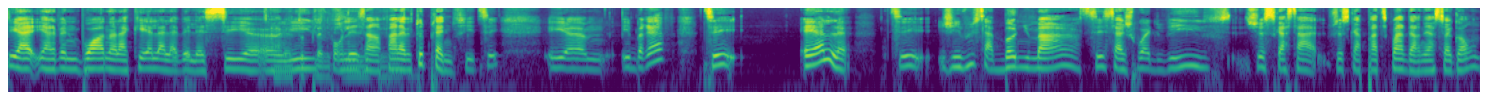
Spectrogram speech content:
il y avait une boîte dans laquelle elle avait laissé euh, un livre pour les enfants. Elle avait tout planifié. Et, euh, et bref, elle, j'ai vu sa bonne humeur, sa joie de vivre jusqu'à jusqu'à pratiquement la dernière seconde.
